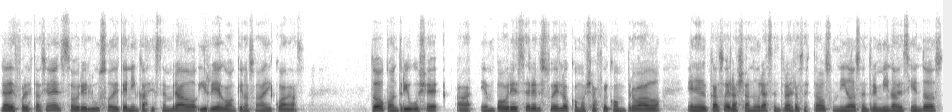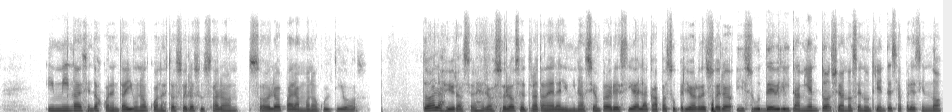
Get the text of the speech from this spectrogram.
La deforestación es sobre el uso de técnicas de sembrado y riego que no son adecuadas. Todo contribuye a empobrecer el suelo como ya fue comprobado en el caso de las llanuras centrales de los Estados Unidos entre 1900 y 1941 cuando estos suelos se usaron solo para monocultivos. Todas las vibraciones de los suelos se tratan de la eliminación progresiva de la capa superior del suelo y su debilitamiento llevándose nutrientes y apareciendo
